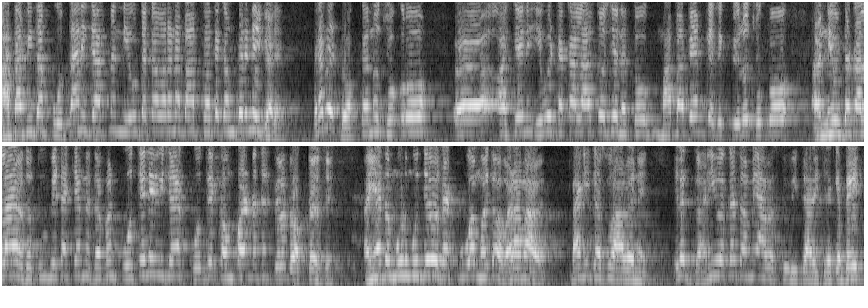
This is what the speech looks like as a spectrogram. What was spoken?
માતા પિતા પોતાની જાતના નેવું ટકા વાળાના બાપ સાથે કમ્પેર નહીં કરે. બરાબર? ડોક્ટરનો છોકરો હશે ને એવો ટકા લાવતો છે ને, તો મા બાપ એમ કે પેલો છોકરો નેવું ટકા લાવ્યો તો તું બેટા કેમ નથી? પણ પોતે નહીં વિચાર, પોતે કમ્પાઉન્ડર નથી. પેલો ડોક્ટર છે. અહીંયા તો મૂળ મુદ્દે એવો થાય કુવામાં હોય તો હવાડામાં આવે. બાકી કશું આવે નહીં. એટલે ઘણી વખત અમે આ વસ્તુ વિચારી છે કે ભાઈ,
